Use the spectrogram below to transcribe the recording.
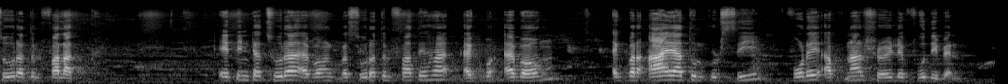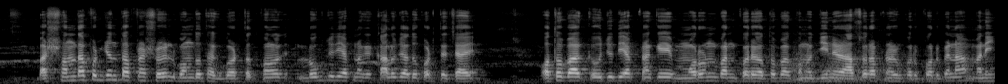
সৌরাতুল ফালাক। এই তিনটা ছুরা এবং একবার সৌরাতুল ফাতেহা এবং একবার আয়াতুল কুরসি পড়ে আপনার শরীরে ফু দিবেন বা সন্ধ্যা পর্যন্ত আপনার শরীর বন্ধ থাকবে। অর্থাৎ কোনো লোক যদি আপনাকে কালো জাদু করতে চায় অথবা কেউ যদি আপনাকে মরণবান করে অথবা কোনো জিনের আসর আপনার উপর পড়বে না মানে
